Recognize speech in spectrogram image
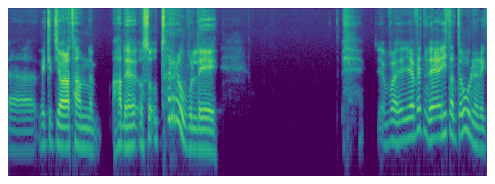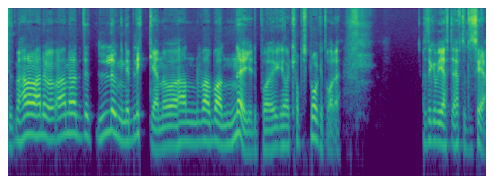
Eh, vilket gör att han hade så otrolig jag vet inte, jag hittar inte orden riktigt, men han hade, han hade ett lugn i blicken och han var bara nöjd på hela kroppsspråket var det. Jag tycker det var jättehäftigt att se,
